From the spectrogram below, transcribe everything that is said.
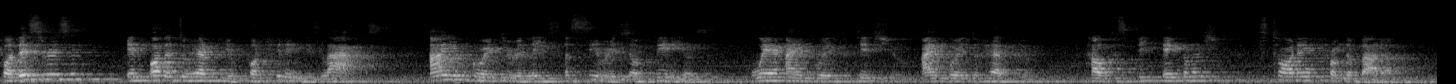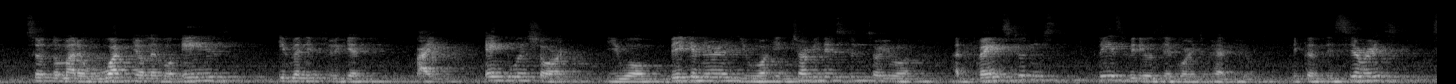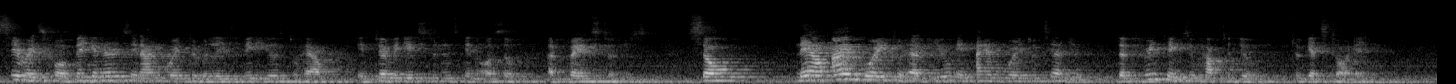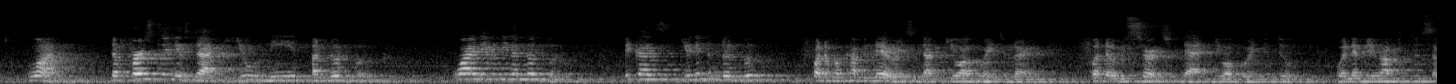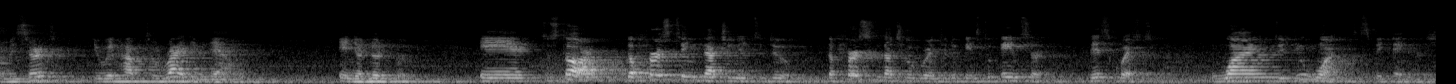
For this reason, in order to help you fulfilling these lacks, I am going to release a series of videos where I am going to teach you, I am going to help you how to speak English starting from the bottom. So no matter what your level is, even if you get like English or you are beginner, you are intermediate student, or you are advanced students, these videos they're going to help you because this series series for beginners and I'm going to release videos to help intermediate students and also advanced students. So now I am going to help you and I am going to tell you the three things you have to do to get started. One, the first thing is that you need a notebook. Why do you need a notebook? Because you need a notebook for the vocabularies that you are going to learn, for the research that you are going to do. Whenever you have to do some research, you will have to write them down in your notebook. And to start, the first thing that you need to do, the first thing that you're going to do is to answer this question. Why do you want to speak English?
